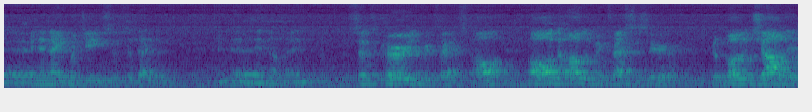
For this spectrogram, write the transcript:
Yeah. In the name of Jesus today. And, and, and, and Sister Curry's request, all, all the other requests here. Your brother Charlie,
